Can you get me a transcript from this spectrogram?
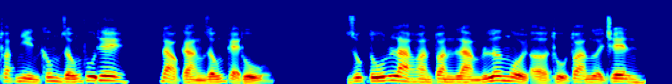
thoạt nhìn không giống phu thê, đảo càng giống kẻ thù. Dục tú là hoàn toàn làm lơ ngồi ở thủ tọa người trên,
